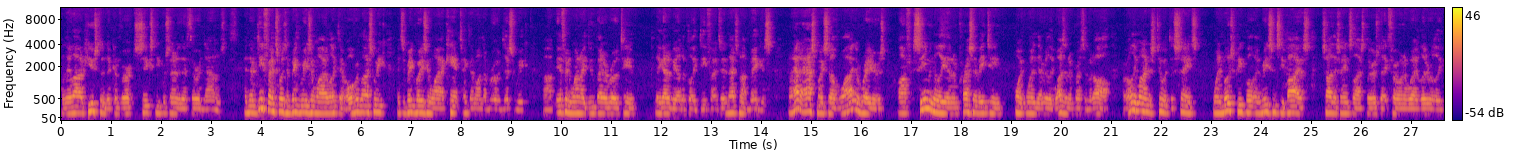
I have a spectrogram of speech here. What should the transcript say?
and they allowed Houston to convert 60% of their third downs. And their defense was a big reason why I liked their over last week. It's a big reason why I can't take them on the road this week. Uh, if and when I do better road team, they got to be able to play defense, and that's not Vegas. And I had to ask myself why the Raiders, off seemingly an impressive 18 point win that really wasn't impressive at all, are only minus two at the Saints when most people in recency bias saw the Saints last Thursday throwing away literally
